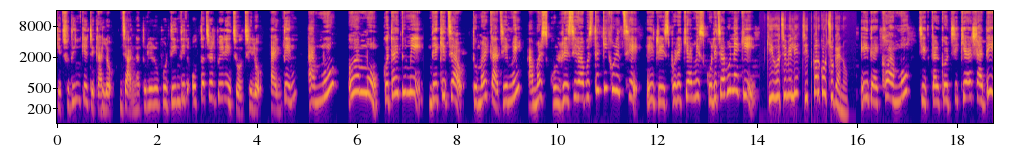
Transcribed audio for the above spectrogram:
কিছুদিন কেটে গেল। জান্নাতুলের উপর দিন দিন অত্যাচার বেড়েই চলছিল। একদিন আম্মু ও আম্মু কোথায় তুমি? দেখে যাও তোমার কাজের মেয়ে আমার স্কুল ড্রেসের অবস্থা কি করেছে? এই ড্রেস পরে কি আমি স্কুলে যাব নাকি? কি হয়েছে মিলি? চিৎকার করছ কেন? এই দেখো আম্মু চিৎকার করছি কি আর সাদে?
